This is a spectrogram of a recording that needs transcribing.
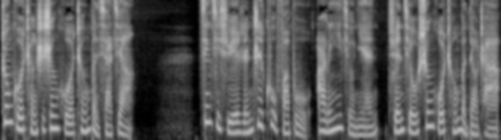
中国城市生活成本下降。经济学人智库发布二零一九年全球生活成本调查，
